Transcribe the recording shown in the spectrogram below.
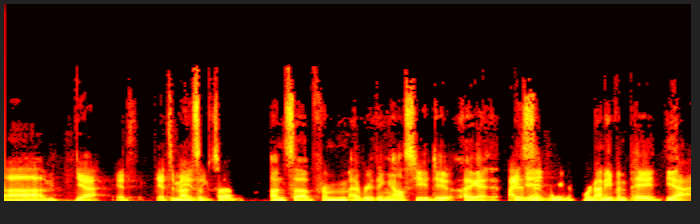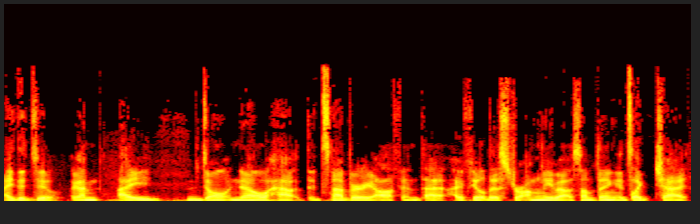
Um, yeah, it's it's amazing. Unsub, unsub from everything else you do. Like I, I is- did. we- we're not even paid. Yeah, I did too. Like I'm. I don't know how. It's not very often that I feel this strongly about something. It's like chat.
